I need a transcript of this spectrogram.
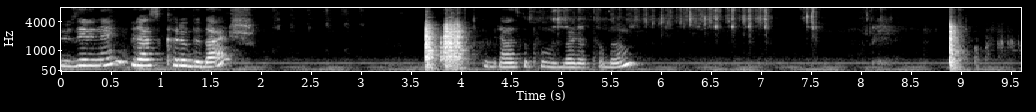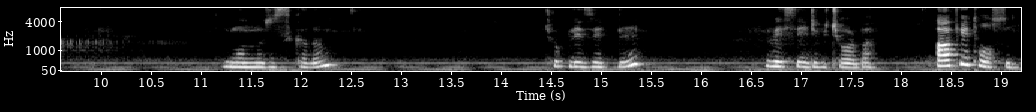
Üzerine biraz karabiber. Biraz da pul biber atalım. Limonumuzu sıkalım. Çok lezzetli besleyici bir çorba. Afiyet olsun.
